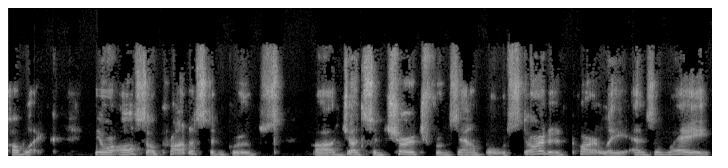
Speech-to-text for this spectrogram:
public. There were also Protestant groups. Uh, Judson Church, for example, was started partly as a way,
